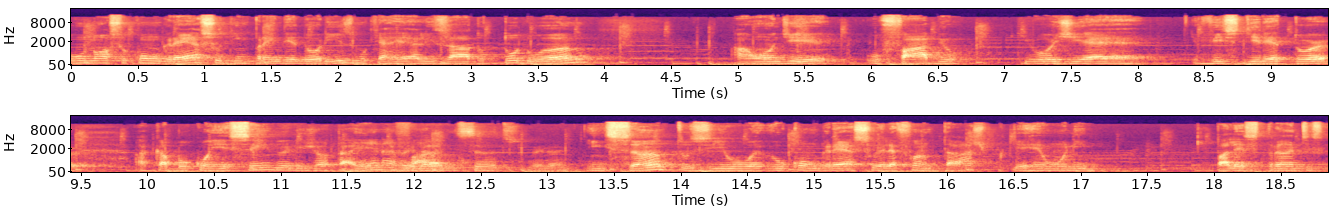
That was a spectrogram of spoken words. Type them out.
o nosso congresso de empreendedorismo que é realizado todo ano, aonde o Fábio, que hoje é vice-diretor acabou conhecendo o NJE, né, Fábio? Verdade, em Santos, verdade. Em Santos, e o, o congresso ele é fantástico, porque reúne palestrantes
